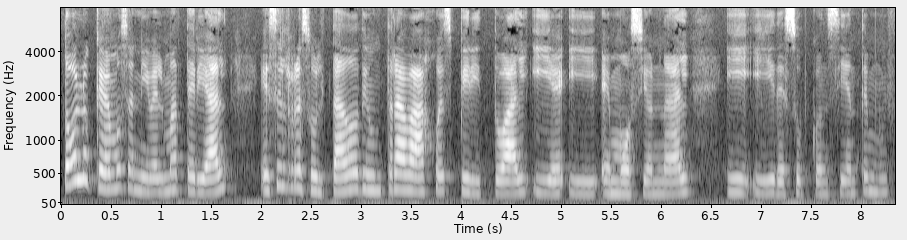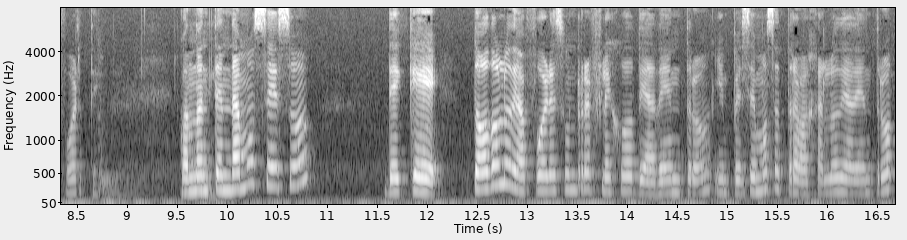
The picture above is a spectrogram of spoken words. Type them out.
todo lo que vemos a nivel material es el resultado de un trabajo espiritual y, emocional y, y, de subconsciente muy fuerte. Cuando entendamos eso, de que todo lo de afuera es un reflejo de adentro y empecemos a trabajarlo de adentro,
